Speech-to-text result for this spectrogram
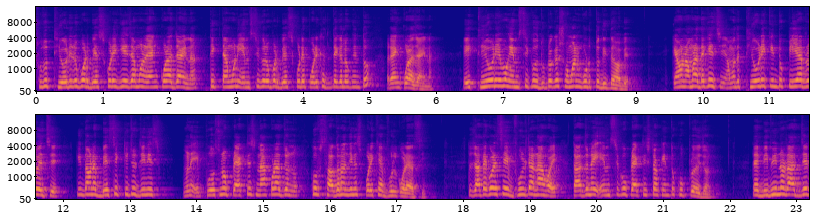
শুধু থিওরির উপর বেস করে গিয়ে যেমন র্যাঙ্ক করা যায় না, ঠিক তেমনই এমসিকিউর উপর বেস করে পরীক্ষা দিতে গেলেও কিন্তু র্যাঙ্ক করা যায় না। এই থিওরি এবং এমসিকিউ দুটোকে সমান গুরুত্ব দিতে হবে। কারণ আমরা দেখেছি আমাদের থিওরি কিন্তু ক্লিয়ার রয়েছে, কিন্তু আমরা বেসিক কিছু জিনিস মানে প্রশ্ন প্র্যাকটিস না করার জন্য খুব সাধারণ জিনিস পরীক্ষায় ভুল করে আসি। তো যাতে করে সেই ভুলটা না হয়, তার জন্য এই এমসিকিউ প্র্যাকটিসটাও কিন্তু খুব প্রয়োজন। তাই বিভিন্ন রাজ্যের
